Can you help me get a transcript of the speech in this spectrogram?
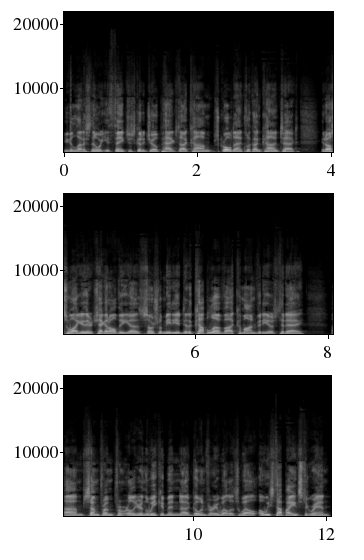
you can let us know what you think. Just go to joepags.com, scroll down, click on contact. And also, while you're there, check out all the uh, social media. Did a couple of uh, come on videos today. Um, some from, from earlier in the week have been uh, going very well as well. Always stop by Instagram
